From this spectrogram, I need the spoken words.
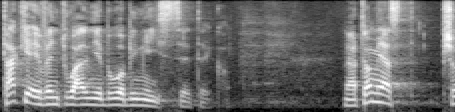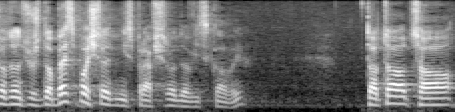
takie ewentualnie byłoby miejsce tego. Natomiast przechodząc już do bezpośrednich spraw środowiskowych, to to, co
